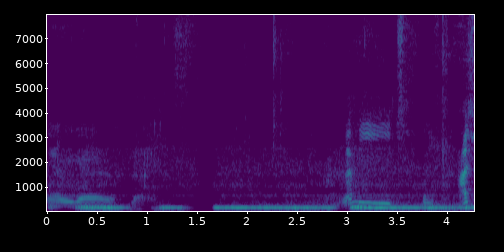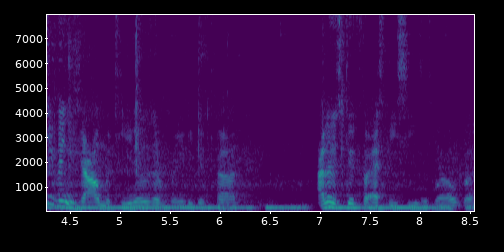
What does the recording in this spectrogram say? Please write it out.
There we go. Nice. Right, let me. I actually think João Moutinho is a really good card. I know it's good for SBCs as well, but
